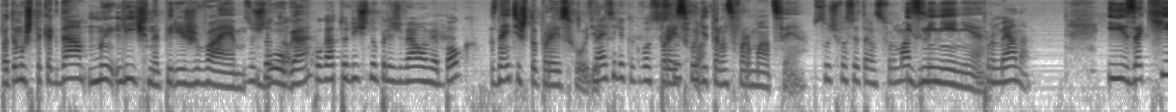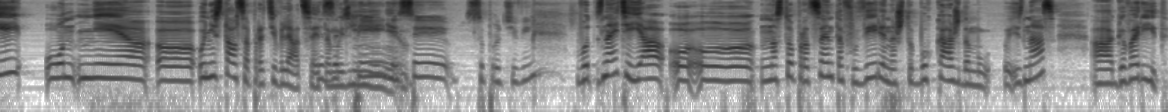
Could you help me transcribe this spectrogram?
Потому что когда мы лично переживаем Защото Бога, когато лично преживяваме Бог, знаете, что происходит? знаете ли какво се Происходит трансформация, Случва се трансформация, изменение. промяна. И Закей, он не, э, он не стал сопротивляться И этому Закхей изменению. не се съпротиви. Вот знаете, я на сто процентов уверена, что Бог каждому из нас а, говорит,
